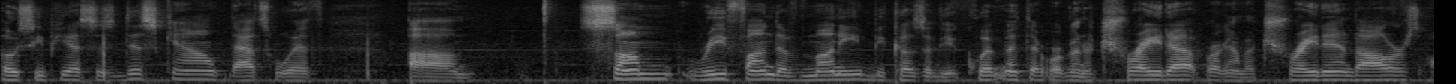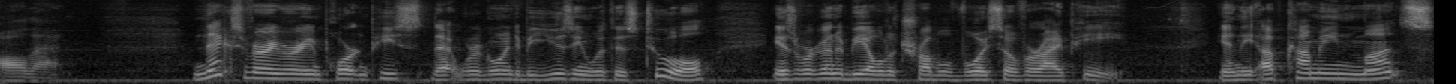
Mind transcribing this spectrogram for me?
OCPS's discount, that's with um, some refund of money because of the equipment that we're going to trade up, we're going to trade-in dollars, all that. Next very, very important piece that we're going to be using with this tool is we're going to be able to trouble voice over IP. In the upcoming months,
